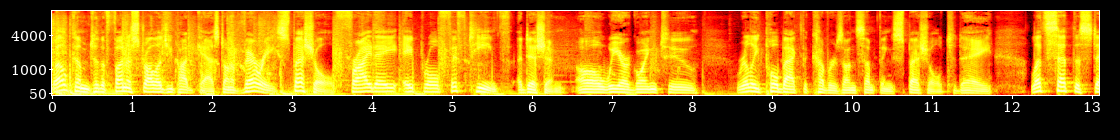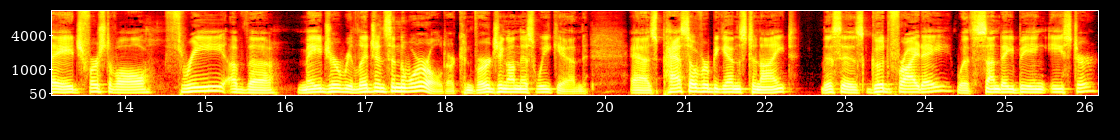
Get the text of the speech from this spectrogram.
Welcome to the Fun Astrology Podcast on a very special Friday, April 15th edition. Oh, we are going to really pull back the covers on something special today. Let's set the stage. First of all, three of the major religions in the world are converging on this weekend as Passover begins tonight. This is Good Friday, with Sunday being Easter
